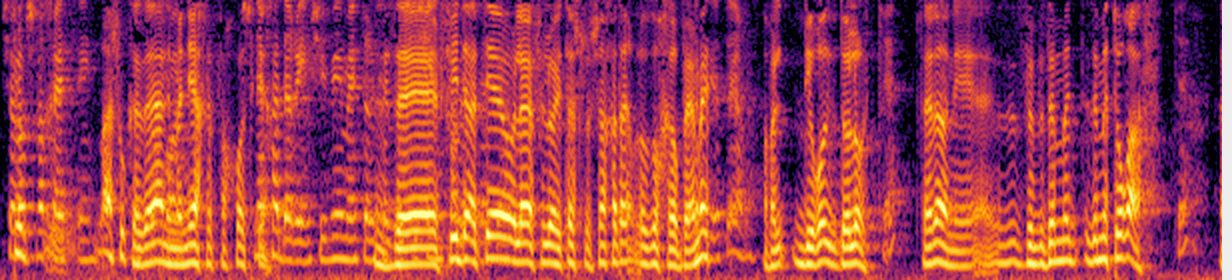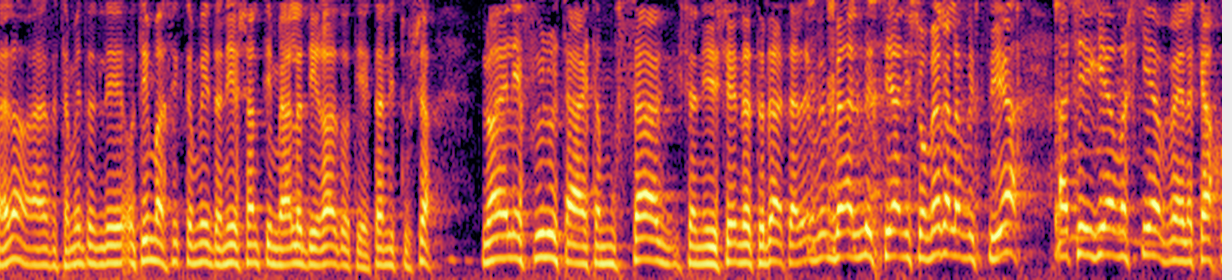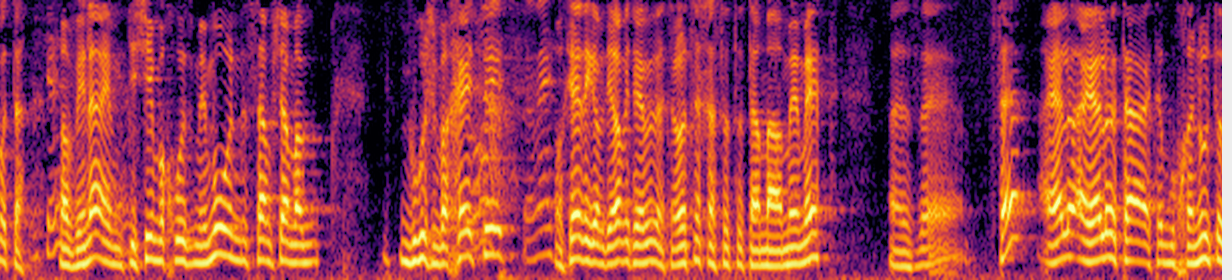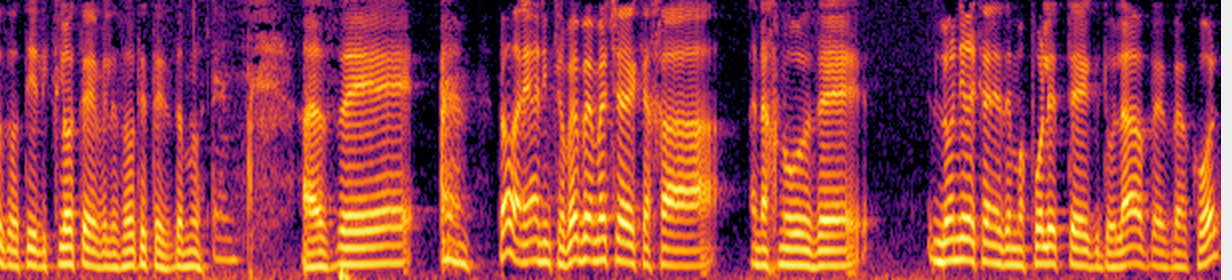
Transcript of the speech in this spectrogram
שלוש וחצי. משהו כזה, אני לפחות. מניח לפחות, שני כן. חדרים, 70 מטר כזה, זה 65 לפי דעתי. אולי אפילו הייתה שלושה חדרים, לא זוכר באמת, יותר. אבל דירות גדולות. כן. בסדר? אני, זה, זה, זה מטורף. כן. בסדר? ותמיד, אותי מעסיק תמיד, אני ישנתי מעל הדירה הזאת, היא הייתה נטושה. לא היה לי אפילו את, את המושג שאני ישן, אתה יודע, אתה- מעל מציאה, אני שומר על המציאה, עד שהגיע המשקיע ולקח אותה. אוקיי. מבינה? עם 90 אחוז מימון, שם שם גרוש וחצי. אוקיי, זה גם דירה בתל אביב, אתה לא צריך לעשות אותה מהממת. אז אה, בסדר, היה לו, את, המוכנות הזאת לקלוט אה, ולזהות את ההזדמנות. כן. אז אה, טוב, אני, אני מקווה באמת שככה אנחנו, זה, לא נראה כאן איזה מפולת גדולה והכול.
